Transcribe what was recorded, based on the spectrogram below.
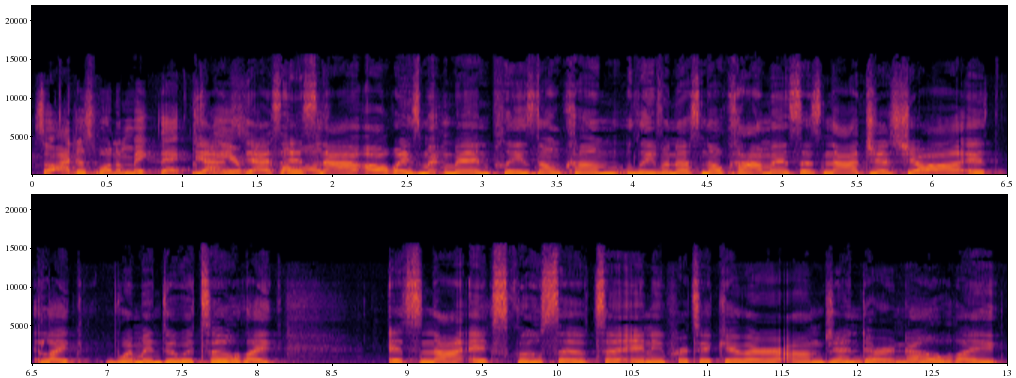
So I just want to make that clear. Yes, yes. It's not always men- men. Please don't come leaving us no comments. It's not just y'all. It like women do it too. Like it's not exclusive to any particular um, gender. No, like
